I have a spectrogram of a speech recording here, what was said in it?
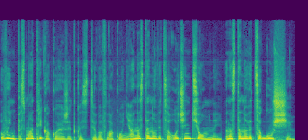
Вынь, посмотри, какая жидкость во флаконе. Она становится очень темной, она становится гуще.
